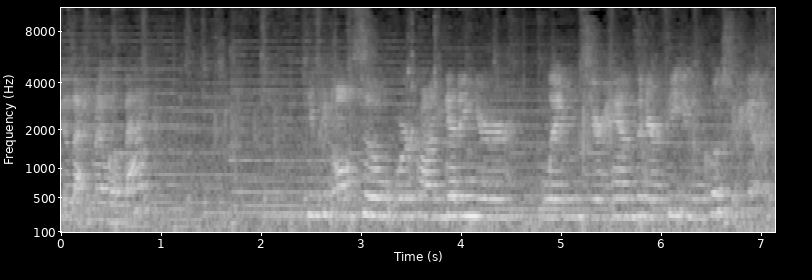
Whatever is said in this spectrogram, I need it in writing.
Feel that in my low back. You can also work on getting your limbs, your hands and your feet even closer together.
